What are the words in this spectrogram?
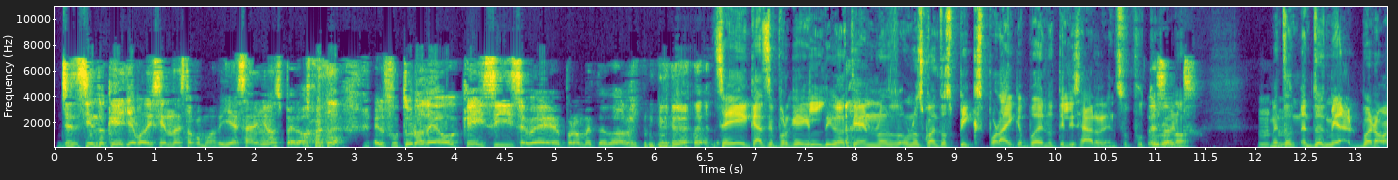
yo siento que llevo diciendo esto como 10 años, pero el futuro de OKC se ve prometedor. sí, casi porque digo, tienen unos, unos, cuantos picks por ahí que pueden utilizar en su futuro, ¿no? Entonces, mira, bueno,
